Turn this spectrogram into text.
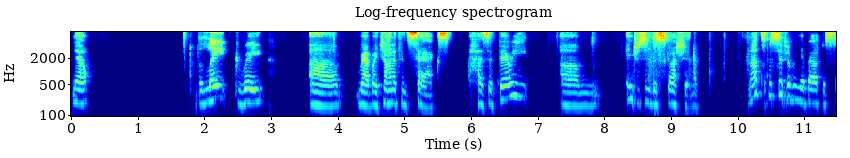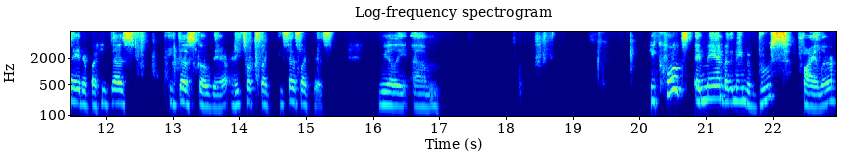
Now, the late great uh, Rabbi Jonathan Sacks has a very um, interesting discussion, not specifically about the Seder, but he does he does go there and he talks like he says like this, really. Um, he quotes a man by the name of Bruce Feiler,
